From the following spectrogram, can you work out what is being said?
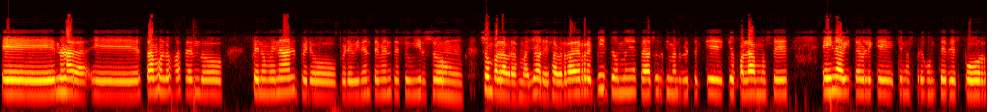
eh, nada, eh, estámoslo facendo fenomenal, pero pero evidentemente subir son son palabras maiores. A verdade, repítome, estas últimas veces que, que falamos é, é inevitable que, que nos preguntedes por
